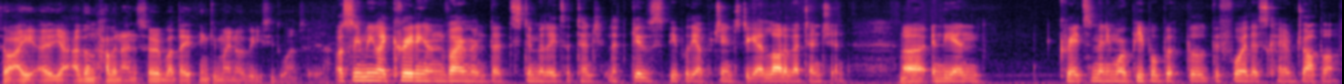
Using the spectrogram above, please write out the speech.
So I, I yeah I don't have an answer, but I think it might not be easy to answer. Yeah. Oh, so you mean like creating an environment that stimulates attention, that gives people the opportunity to get a lot of attention, uh, in the end, creates many more people b- before this kind of drop off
